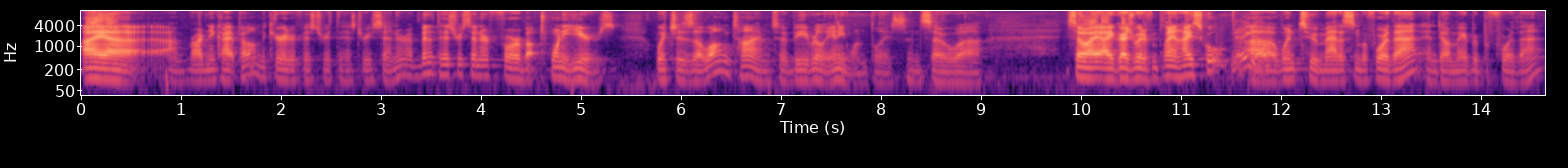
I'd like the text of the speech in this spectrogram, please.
I, uh, I'm Rodney Kite-Powell. I'm the curator of history at the History Center. I've been at the History Center for about 20 years, which is a long time to be really any one place. And so, uh, so I, I graduated from Plant High School. There you uh, go. Went to Madison before that, and Dale Mabry before that,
